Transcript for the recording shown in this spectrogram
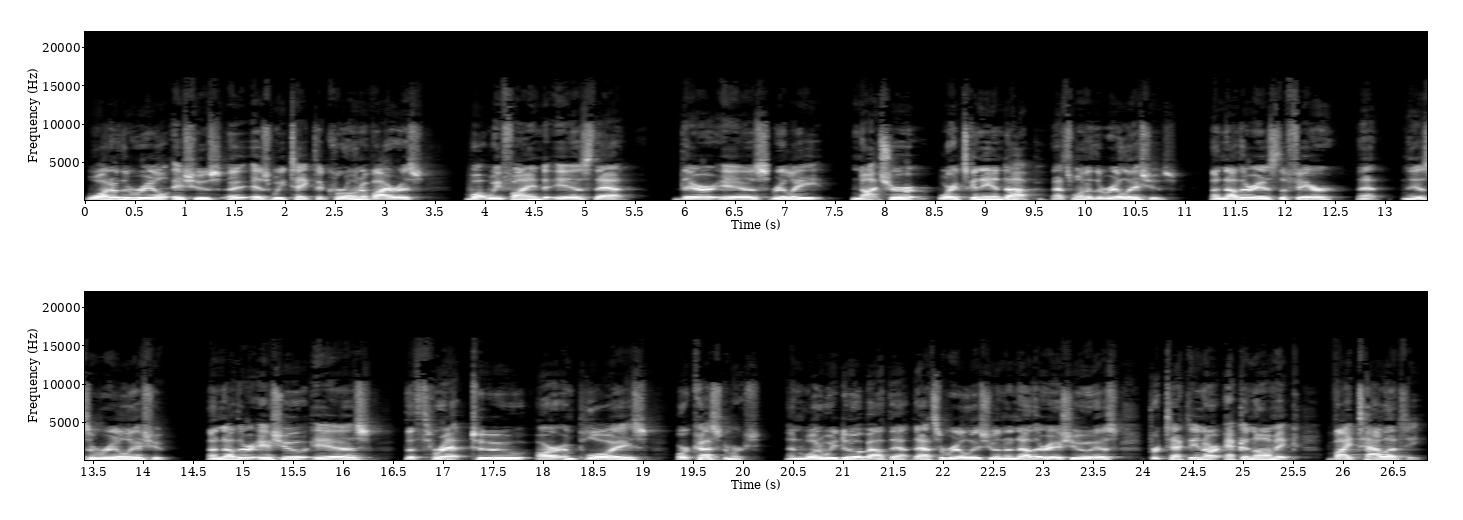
What are the real issues? Uh, as we take the coronavirus, what we find is that there is really not sure where it's going to end up. That's one of the real issues. Another is the fear. That is a real issue. Another issue is the threat to our employees or customers. And what do we do about that? That's a real issue. And another issue is protecting our economic vitality.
